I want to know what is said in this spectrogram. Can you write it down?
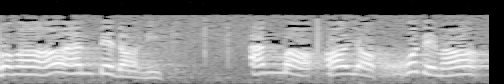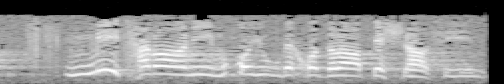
شماها هم بدانید. اما آیا خود ما می توانیم عیوب خود را بشناسیم؟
